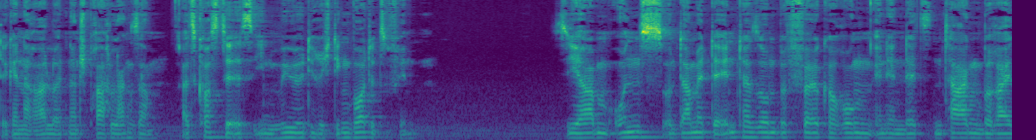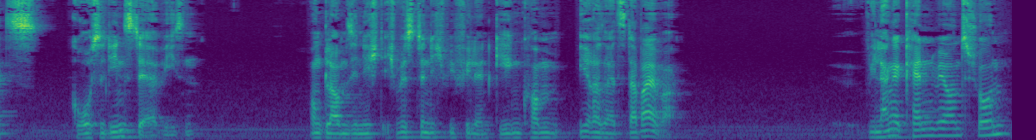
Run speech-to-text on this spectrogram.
der Generalleutnant sprach langsam, als koste es ihn Mühe, die richtigen Worte zu finden. Sie haben uns und damit der Interson-Bevölkerung in den letzten Tagen bereits große Dienste erwiesen. Und glauben Sie nicht, ich wüsste nicht, wie viel Entgegenkommen Ihrerseits dabei war. Wie lange kennen wir uns schon?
